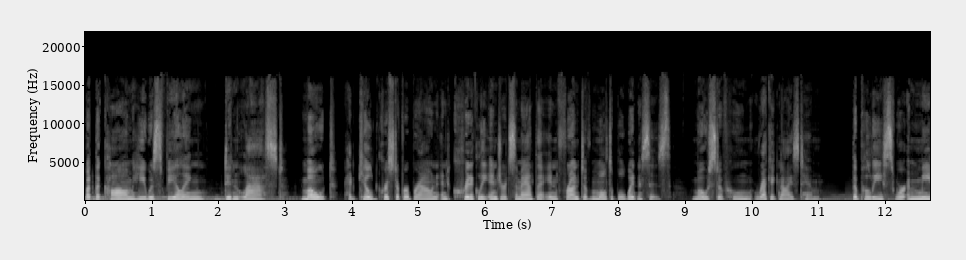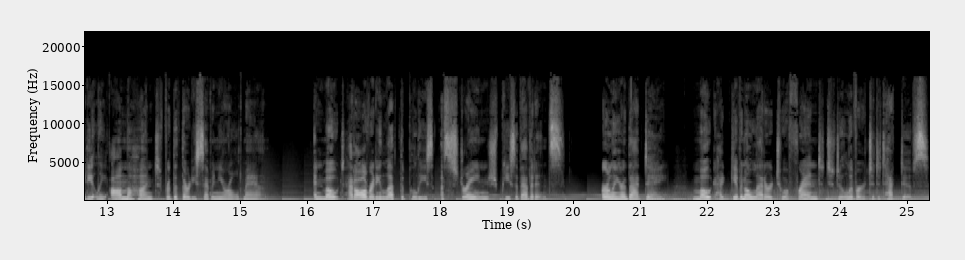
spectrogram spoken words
But the calm he was feeling didn't last. Moat had killed Christopher Brown and critically injured Samantha in front of multiple witnesses, most of whom recognized him. The police were immediately on the hunt for the 37 year old man. And Moat had already left the police a strange piece of evidence. Earlier that day, Moat had given a letter to a friend to deliver to detectives.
